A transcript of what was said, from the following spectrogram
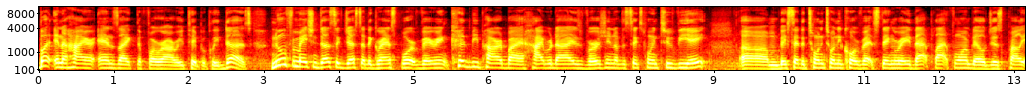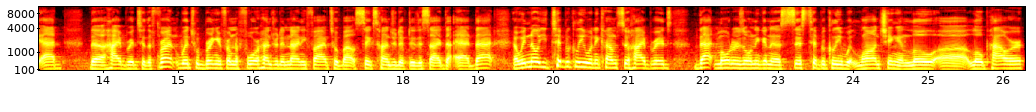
but in the higher ends like the Ferrari typically does. New information does suggest that the Grand Sport variant could be powered by a hybridized version version of the 6.2 V8. Um, they said the 2020 Corvette Stingray, that platform, they'll just probably add the hybrid to the front, which will bring it from the 495 to about 600 if they decide to add that. And we know you typically when it comes to hybrids, that motor is only going to assist typically with launching and low uh, low power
